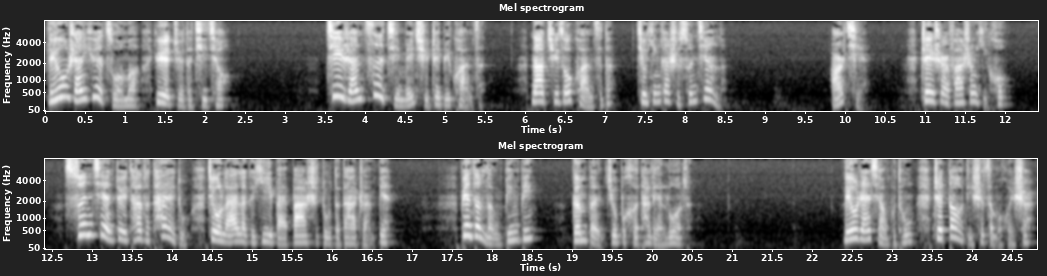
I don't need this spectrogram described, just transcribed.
刘然越琢磨越觉得蹊跷。既然自己没取这笔款子，那取走款子的。就应该是孙健了。而且，这事儿发生以后，孙健对他的态度就来了个一百八十度的大转变，变得冷冰冰，根本就不和他联络了。刘然想不通这到底是怎么回事儿，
